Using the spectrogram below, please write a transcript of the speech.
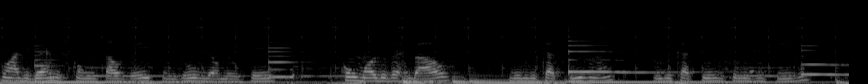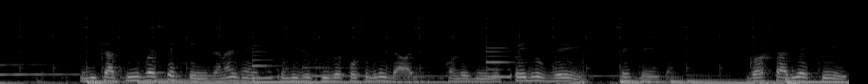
com advérbios como talvez, sem dúvida, ao meu ver, com modo verbal do indicativo, né? Indicativo do subjuntivo. Indicativo é certeza, né, gente? Subjuntivo é possibilidade. Quando eu digo Pedro veio, certeza. Gostaria que,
